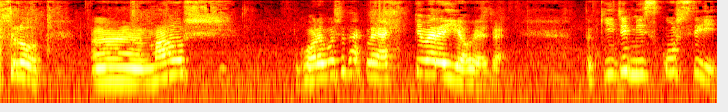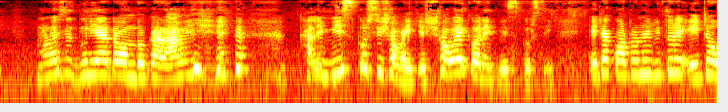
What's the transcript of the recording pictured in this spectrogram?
আসলে মানুষ ঘরে বসে থাকলে একেবারে ইয়ে হয়ে যায়। তো কি যে মিস করছি, মনে হচ্ছে দুনিয়াটা অন্ধকার। আমি খালি মিস করছি সবাইকে সবাইকে অনেক মিস করছি। এটা কটনের ভিতরে, এইটাও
